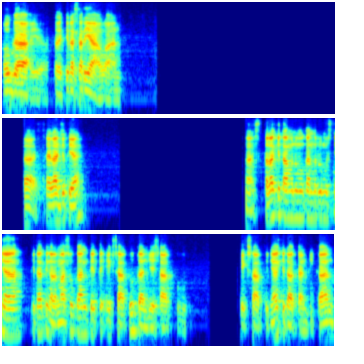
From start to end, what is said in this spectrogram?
Oh enggak ya, saya kira sariawan. Nah, saya lanjut ya. Nah, setelah kita menemukan rumusnya, kita tinggal masukkan titik X1 dan Y1. X1-nya kita gantikan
